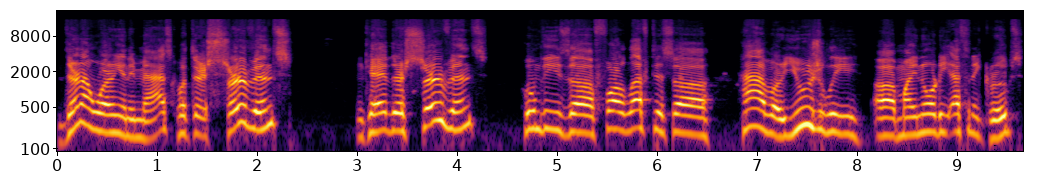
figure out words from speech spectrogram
they're not wearing any mask, but their servants, okay, their servants, whom these uh, far leftists uh, have are usually uh, minority ethnic groups.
